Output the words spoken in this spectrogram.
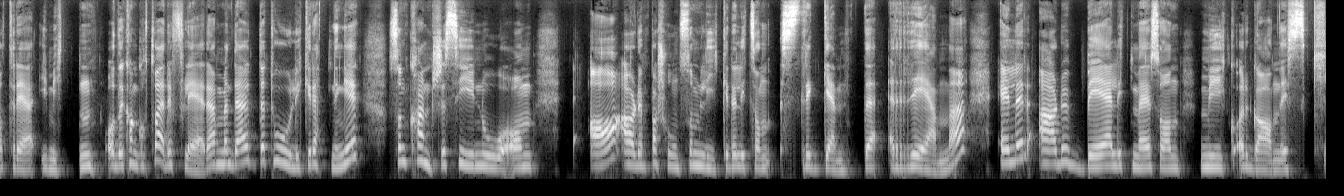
og tre i midten. Og det kan godt være flere, men det er, det er to ulike retninger som kanskje sier noe om A. Er du en person som liker det litt sånn stringente, rene? Eller er du B. Litt mer sånn myk, organisk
